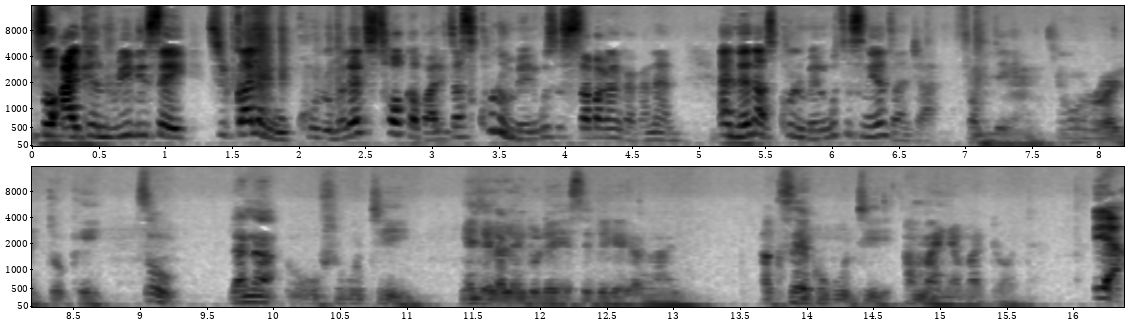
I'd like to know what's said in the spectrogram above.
so i can really say siqale ngokukhuluma let's talk about it asikhulumeni ukuthi sisaba kangakanani and then asikhulumeni ukuthi singenza njani from there mm-hmm. all right okay so lana usho ukuthi ngendlela lento le esebekeka ngayo akusekho ukuthi amanye amadoda yeah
